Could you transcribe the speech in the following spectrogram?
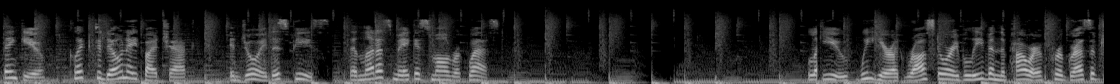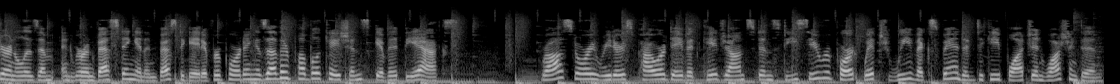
Thank you. Click to donate by check. Enjoy this piece, then let us make a small request. Like you, we here at Raw Story believe in the power of progressive journalism, and we're investing in investigative reporting as other publications give it the axe. Raw Story readers power David Cay Johnston's DC report which we've expanded to keep watch in Washington.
